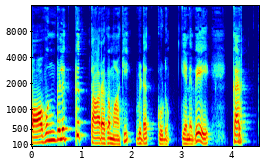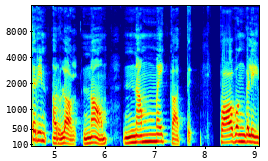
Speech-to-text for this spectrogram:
பாவங்களுக்கு தாரகமாகி விடக்கூடும். எனவே கர்த்தரின் அருளால் நாம் நம்மை காத்து பாவங்களில்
